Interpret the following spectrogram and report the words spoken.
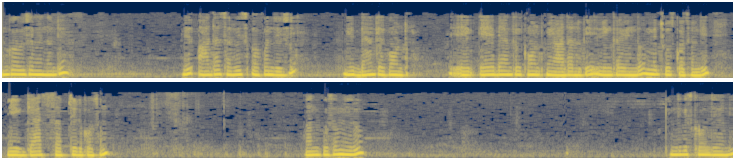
ఇంకో విషయం ఏంటంటే మీరు ఆధార్ సర్వీస్ ఓపెన్ చేసి మీ బ్యాంక్ అకౌంట్ ఏ ఏ బ్యాంక్ అకౌంట్ మీ ఆధార్కి లింక్ అయ్యిందో మీరు చూసుకోవచ్చండి. మీ గ్యాస్ సబ్సిడీ కోసం. అందుకోసం మీరు కిందికి స్క్రోల్ చేయండి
